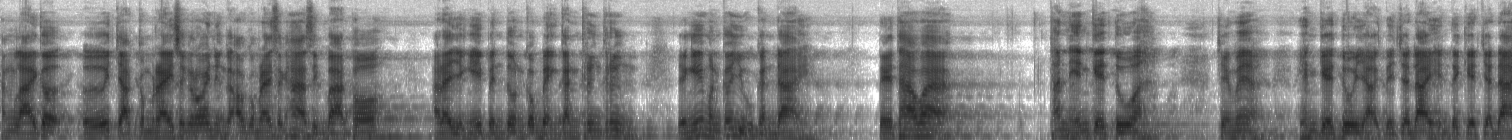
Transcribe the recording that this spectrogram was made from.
ทั้งหลายก็เออจากกำไรสักร้อยหนึ่งก็เอากำไรสักห้าสิบบาทพอ อะไรอย่างนี้เป็นต้นก็แบ่งกันครึ่งครึ่งอย่างนี้มันก็อยู่กันได้ แต่ถ้าว่าท่านเห็นแก่ตัว ใช่ไหมเห็นแก่ตัวอยากแต่จะได้เห็นแต่เกตจะได้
